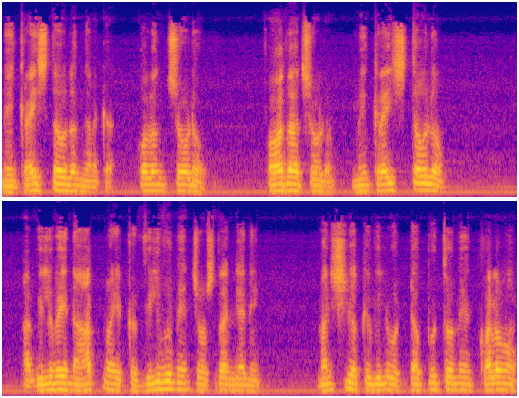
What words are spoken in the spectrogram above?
మేము క్రైస్తవులం గనక కులం చూడం హోదా చూడం మేము క్రైస్తవులం. ఆ విలువైన ఆత్మ యొక్క విలువ మేము చూస్తాం కానీ మనిషి యొక్క విలువ డబ్బుతో మేము కొలవం.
